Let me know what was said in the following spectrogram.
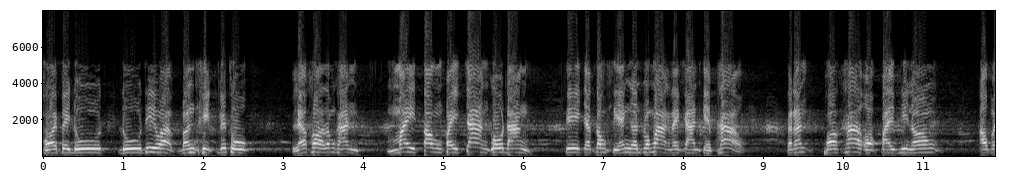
คอยไปดูดูที่ว่ามันผิดหรือถูก แล้วข้อสำคัญ ไม่ต้องไปจ้างโกดัง ที่จะต้องเสียเงินมากๆในการเก็บข้าวดังนั้นพอข้าวออกไปพี่น้อง เอาไป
